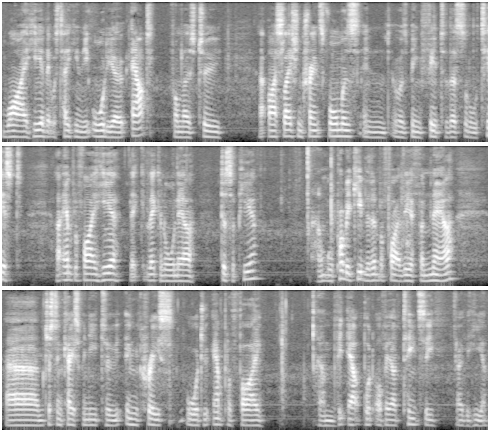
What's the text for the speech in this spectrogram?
wire here that was taking the audio out from those two uh, isolation transformers and it was being fed to this little test uh, amplifier here that, that can all now disappear. Um, we'll probably keep that amplifier there for now um, just in case we need to increase or to amplify um, the output of our Teensy over here.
